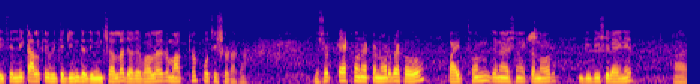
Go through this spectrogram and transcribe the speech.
রিসেন্টলি কালকের ভিতরে ডিম দিয়ে দেবে ইনশাল্লাহ যাদের ভালো লাগবে মাত্র পঁচিশশো টাকা। দর্শক, এখন একটা নর দেখাবো পাইথন জেনারেশন একটা নর, বিদেশি লাইনের, আর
